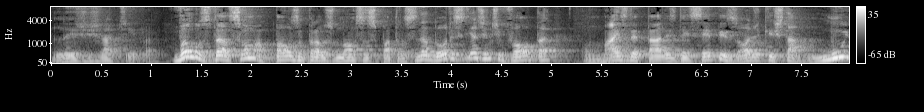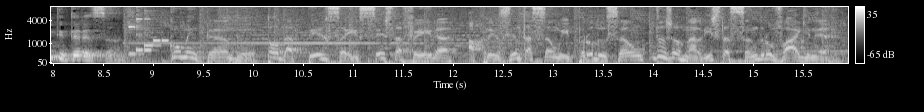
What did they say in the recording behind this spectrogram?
Legislativa. Vamos dar só uma pausa para os nossos patrocinadores e a gente volta com mais detalhes desse episódio que está muito interessante. Comentando toda terça e sexta-feira, apresentação e produção do jornalista Sandro Wagner.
